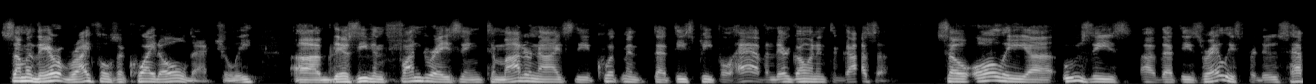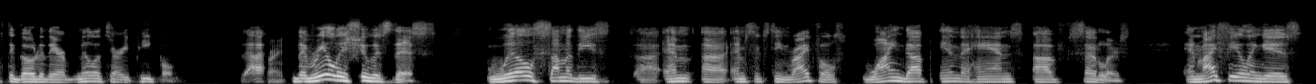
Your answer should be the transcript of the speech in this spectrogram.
Some of their rifles are quite old, actually. Uh, there's even fundraising to modernize the equipment that these people have, and they're going into Gaza. So all the uh, Uzis uh, that the Israelis produce have to go to their military people. Uh, right. The real issue is this: Will some of these uh, M uh, M16 rifles wind up in the hands of settlers? And my feeling is,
